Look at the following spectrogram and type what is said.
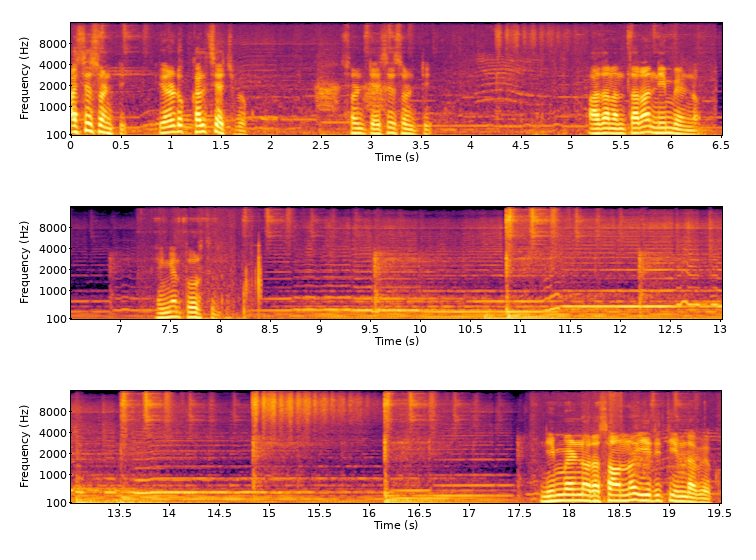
ಹಸಿ ಶುಂಠಿ ಎರಡು ಕಲಸಿ ಹಚ್ಚಬೇಕು. ಶುಂಠಿ ಹಸಿ ಶುಂಠಿ ಆದ ನಂತರ ನಿಂಬೆಹಣ್ಣು. ಹೆಂಗೆ ತೋರಿಸ್ತಿದ್ರು. ನಿಂಬೆಹಣ್ಣು ರಸವನ್ನು ಈ ರೀತಿ ಹಿಂಡಬೇಕು.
